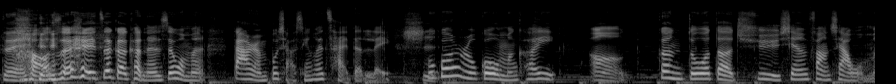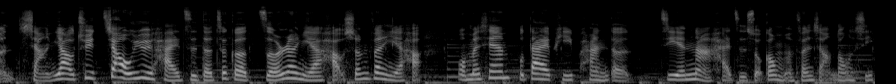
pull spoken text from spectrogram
对，好，所以这个可能是我们大人不小心会踩的雷。是不过，如果我们可以，呃，更多的去先放下我们想要去教育孩子的这个责任也好，身份也好，我们先不带批判的接纳孩子所跟我们分享的东西，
